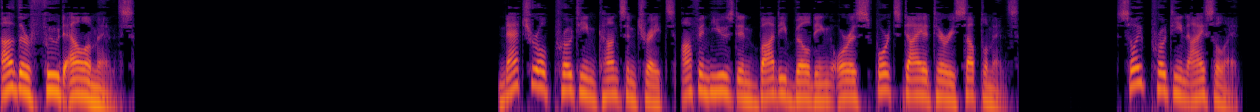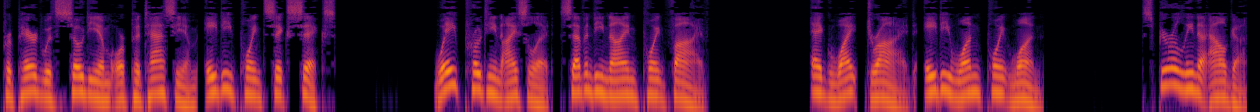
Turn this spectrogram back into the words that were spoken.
Other food elements. Natural protein concentrates often used in bodybuilding or as sports dietary supplements Soy protein isolate prepared with sodium or potassium 80.66 Whey protein isolate 79.5 Egg white dried 81.1 Spirulina alga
